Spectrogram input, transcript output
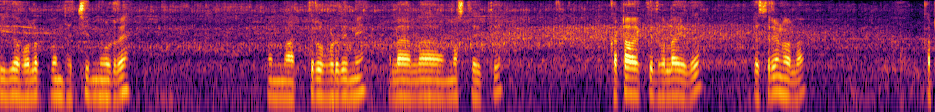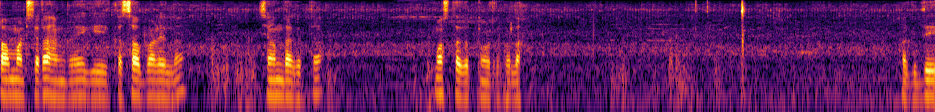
ಈಗ ಹೊಲಕ್ಕೆ ಬಂದು ಹಚ್ಚಿದ್ ನೋಡ್ರಿ. ಒಂದು ನಾಲ್ಕು ಹೊಡೆದೀನಿ. ಹೊಲ ಎಲ್ಲ ಮಸ್ತ್ ಐತಿ. ಕಟಾವ್ ಹಾಕಿದ ಹೊಲ ಇದು. ಹೆಸರಿನ ಹೊಲ? ಕಟಾವು ಮಾಡ್ಸ್ಯಾರ ಹಾಗಾಗಿ ಕಸ ಬಾಳಿಲ್ಲ ಚಂದ ಆಗುತ್ತೆ ಮಸ್ತ್ ಆಗುತ್ತೆ ನೋಡ್ರಿ ಹೊಲ. ಅಗದಿ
